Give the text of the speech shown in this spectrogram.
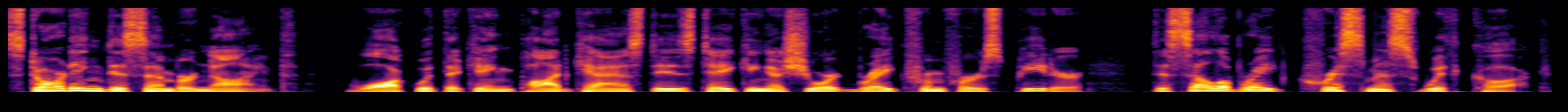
Starting December 9th, Walk with the King podcast is taking a short break from 1 Peter to celebrate Christmas with Cook,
